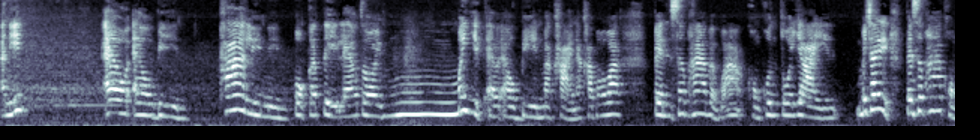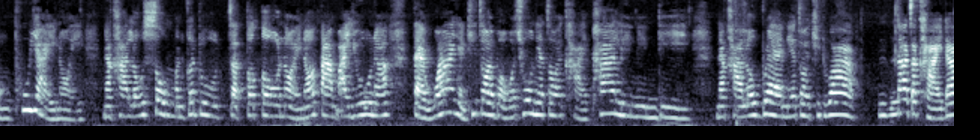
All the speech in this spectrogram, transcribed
อันนี้ LL Bean ผ้าลินินปกติแล้วจอยไม่หยิบ LL Bean มาขายนะคะ เพราะว่าเป็นเสื้อผ้าแบบว่าของคนตัวใหญ่ ไม่ใช่เป็นเสื้อผ้าของผู้ใหญ่หน่อยนะคะ แล้วทรงมันก็ดูจัดโตๆหน่อยเนาะตามอายุนะ แต่ว่าอย่างที่จอยบอกว่าช่วงเนี้ยจอยขายผ้าลินินดีนะคะ แล้วแบรนด์เนี้ยจอยคิดว่า น่าจะขายได้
